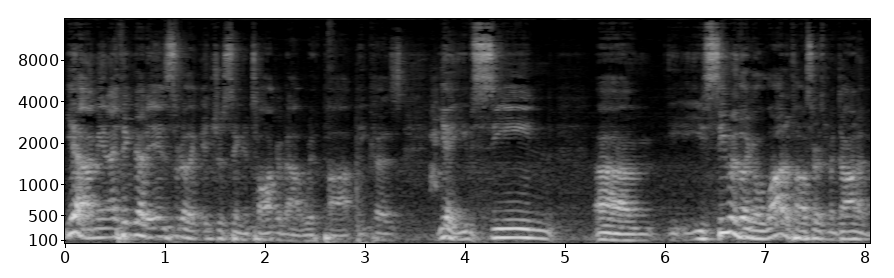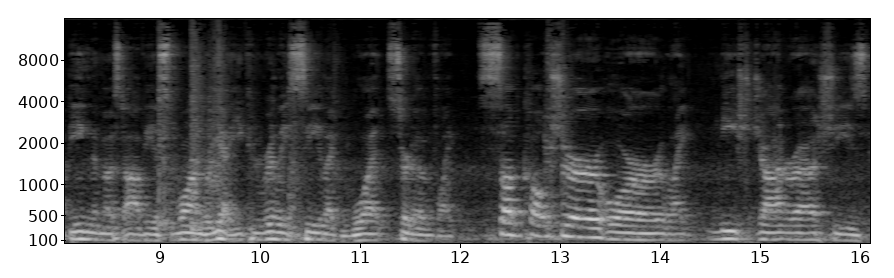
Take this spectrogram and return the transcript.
yeah, I mean, I think that is sort of like interesting to talk about with pop because yeah, you've seen. Um, you see with like a lot of pop stars, Madonna being the most obvious one, where yeah, you can really see like what sort of like subculture or like niche genre she's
